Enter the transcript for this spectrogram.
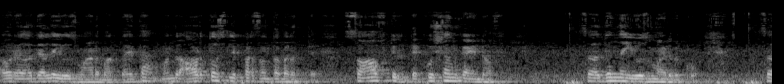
ಅವ್ರು ಅದೆಲ್ಲ ಯೂಸ್ ಮಾಡಬಾರ್ದು, ಆಯ್ತಾ? ಅಂದ್ರೆ ಆರ್ಥೋ ಸ್ಲಿಪ್ಪರ್ಸ್ ಅಂತ ಬರುತ್ತೆ. ಸಾಫ್ಟ್ ಇರುತ್ತೆ ಕುಷನ್ ಕೈಂಡ್ ಆಫ್ ಸೊ ಅದನ್ನ ಯೂಸ್ ಮಾಡಬೇಕು. ಸೊ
